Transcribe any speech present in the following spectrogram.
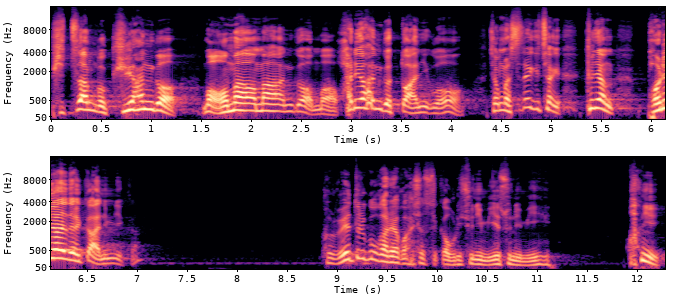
비싼 거 귀한 거 뭐 어마어마한 거 뭐 화려한 것도 아니고 정말 쓰레기차게 그냥 버려야 될 거 아닙니까? 그걸 왜 들고 가려고 하셨을까 우리 주님 예수님이 아니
